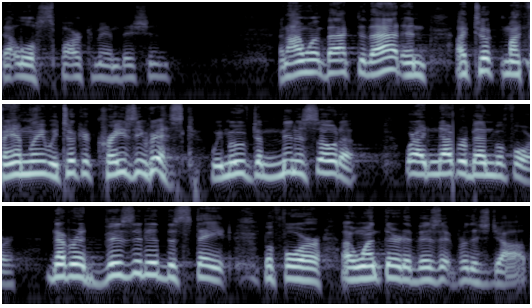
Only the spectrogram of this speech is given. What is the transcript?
that little spark of ambition. And I went back to that and I took my family, we took a crazy risk. We moved to Minnesota, where I'd never been before. Never had visited the state before I went there to visit for this job.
